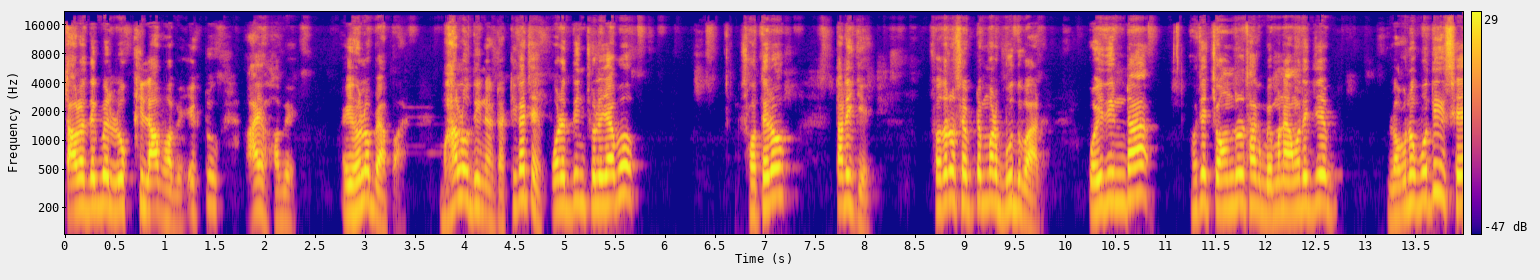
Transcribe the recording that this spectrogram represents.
তাহলে দেখবে লক্ষ্মী লাভ হবে, একটু আয় হবে। এই হলো ব্যাপার। ভালো দিন একটা, ঠিক আছে? পরের দিন চলে যাব সতেরো তারিখে। সতেরো সেপ্টেম্বর বুধবার। ওই দিনটা হচ্ছে চন্দ্র থাকবে মানে আমাদের যে লগ্নপতি সে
